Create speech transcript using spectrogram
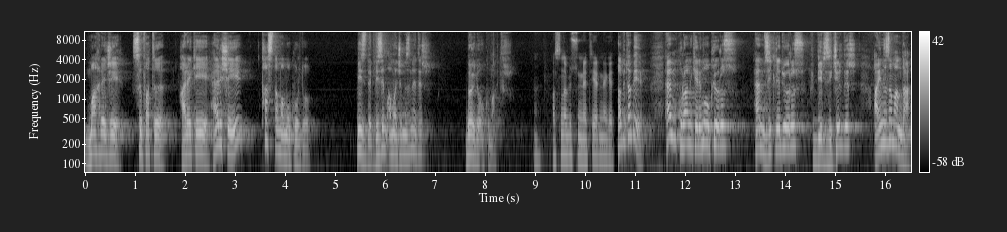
mahreci, sıfatı, harekeyi, her şeyi tas tamam okurdu. Biz de bizim amacımız nedir? Böyle okumaktır. Aslında bir sünneti yerine getir. Tabii tabii. Hem Kur'an-ı Kerim'i okuyoruz, hem zikrediyoruz. Bir zikirdir. Aynı zamanda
